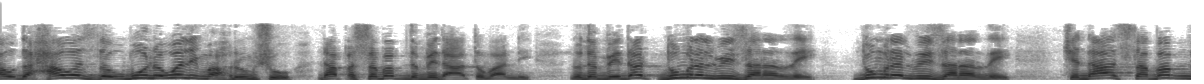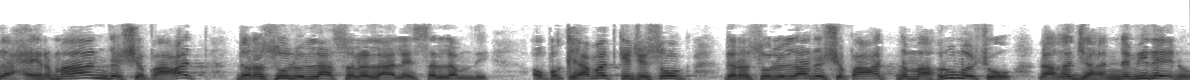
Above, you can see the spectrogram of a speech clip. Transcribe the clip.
او د حوض د اوبو نه ولی محروم شو دا په سبب د بدعاتو باندې نو د بدعت دومره لوی ضرر دی دومره لوی ضرر دی چې دا سبب د حرمان د شفاعت د رسول الله صلی الله علیه وسلم دی او په قیامت کې چې څوک د رسول الله د شفاعت نه محروم شو هغه جهنمی دی نو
